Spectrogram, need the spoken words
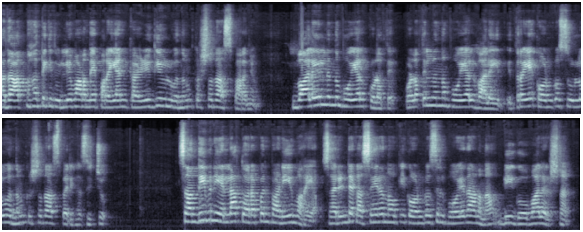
അത് ആത്മഹത്യക്ക് തുല്യമാണെന്നേ പറയാൻ കഴിയുകയുള്ളൂവെന്നും കൃഷ്ണദാസ് പറഞ്ഞു. വലയിൽ നിന്നും പോയാൽ കുളത്തിൽ കുളത്തിൽ നിന്നും പോയാൽ വലയിൽ. ഇത്രയേ കോൺഗ്രസ് ഉള്ളൂവെന്നും കൃഷ്ണദാസ് പരിഹസിച്ചു. സന്ദീപിന് എല്ലാ തുറപ്പൻ പണിയും അറിയാം. സരിന്റെ കസേര നോക്കി കോൺഗ്രസിൽ പോയതാണെന്ന് B Gopalakrishnan.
